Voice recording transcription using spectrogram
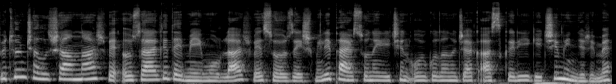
bütün çalışanlar ve özelde de memurlar ve sözleşmeli personel için uygulanacak asgari geçim indirimi,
